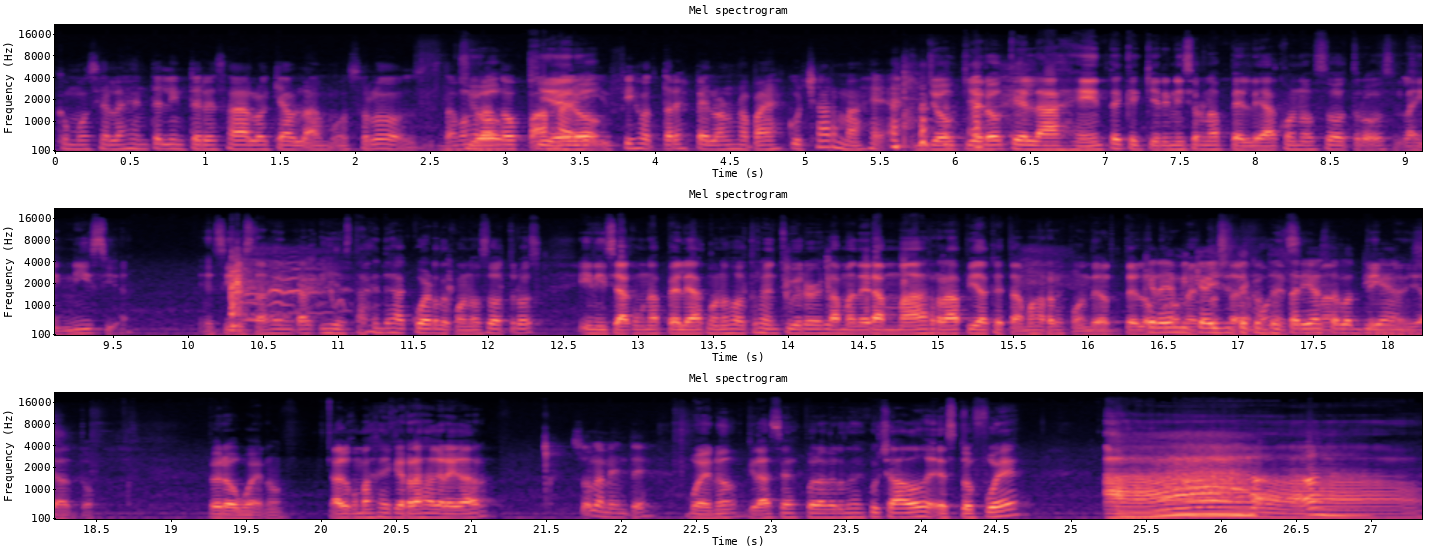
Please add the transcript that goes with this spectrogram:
como si a la gente le interesara lo que hablamos? Solo estamos hablando paja y fijo tres pelones no van a escuchar más. yo quiero que la gente que quiere iniciar una pelea con nosotros la inicie. Y si esta gente, y esta gente de acuerdo con nosotros, iniciar una pelea con nosotros en Twitter es la manera más rápida que te vamos a responder. Te lo Créeme que ahí te contestaría hasta los días. Pero bueno, ¿algo más que querrás agregar? Solamente. Bueno, gracias por habernos escuchado. Esto fue... Ah. ah.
